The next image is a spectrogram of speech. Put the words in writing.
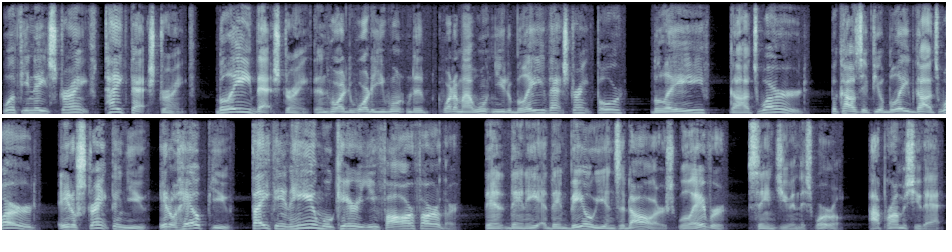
Well, if you need strength, take that strength. Believe that strength. And what what do you want to what am I wanting you to believe that strength for? Believe God's Word. Because if you'll believe God's Word, it'll strengthen you, it'll help you. Faith in Him will carry you far further than, than, than billions of dollars will ever send you in this world. I promise you that.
